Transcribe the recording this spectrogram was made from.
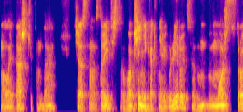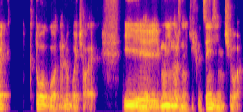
малоэтажки, там, да, частного строительства, вообще никак не регулируется. Может строить кто угодно, любой человек. И ему не нужно никаких лицензий, ничего.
